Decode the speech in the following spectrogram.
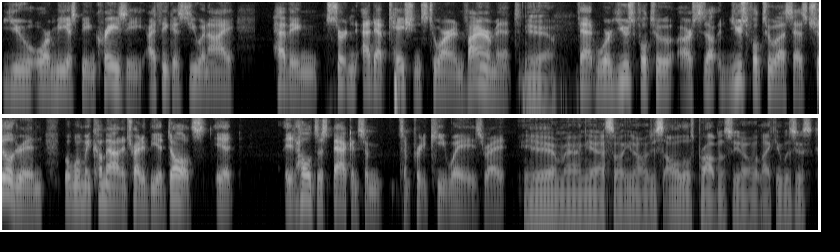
you or me as being crazy. I think as you and I having certain adaptations to our environment. Yeah that were useful to our useful to us as children, but when we come out and try to be adults, it it holds us back in some some pretty key ways, right? Yeah, man. Yeah. So you know, just all those problems. You know, like it was just,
